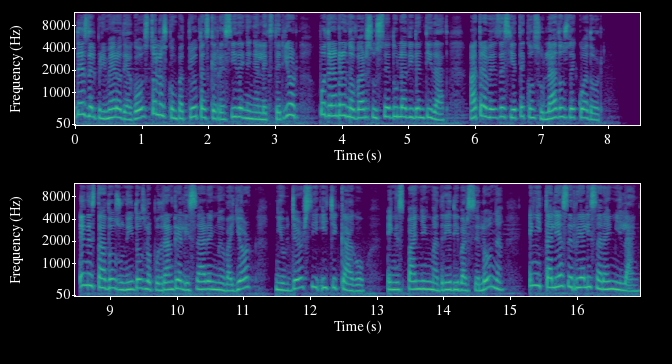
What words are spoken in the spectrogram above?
Desde el 1 de agosto, los compatriotas que residen en el exterior podrán renovar su cédula de identidad a través de siete consulados de Ecuador. En Estados Unidos lo podrán realizar en Nueva York, New Jersey y Chicago, en España en Madrid y Barcelona, en Italia se realizará en Milán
